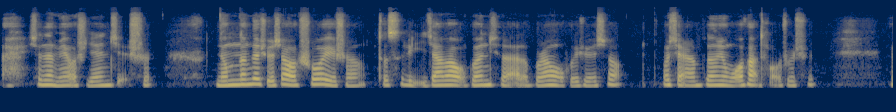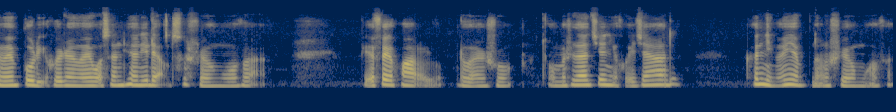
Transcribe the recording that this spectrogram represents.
哎，现在没有时间解释，能不能跟学校说一声？德斯里一家把我关起来了，不让我回学校。我显然不能用魔法逃出去，因为布里会认为我三天里两次使用魔法。别废话了，罗恩说，我们是来接你回家的。可你们也不能使用魔法，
